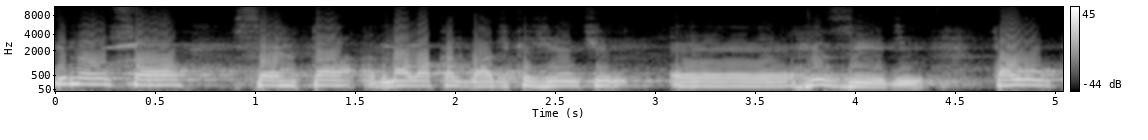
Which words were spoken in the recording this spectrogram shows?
e não só certa na localidade que a gente é, reside. Então,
